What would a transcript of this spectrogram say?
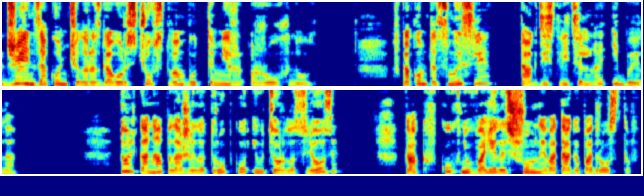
Джейн закончила разговор с чувством, будто мир рухнул. В каком-то смысле так действительно и было. Только она положила трубку и утерла слезы, как в кухню ввалилась шумная ватага подростков.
